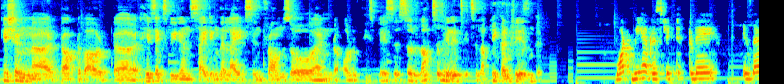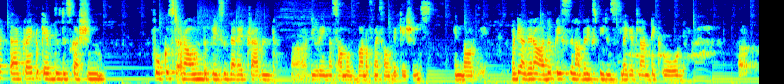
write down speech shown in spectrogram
Kishan uh, talked about uh, his experience sighting the lights in Tromso and all of these places. So lots of it. It's, it's a lovely country, isn't it? What we have restricted today is that I tried to keep this discussion focused around the places that I traveled uh, during a summer, one of my summer vacations in Norway. But yeah, there are other places and other experiences like Atlantic Road uh,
